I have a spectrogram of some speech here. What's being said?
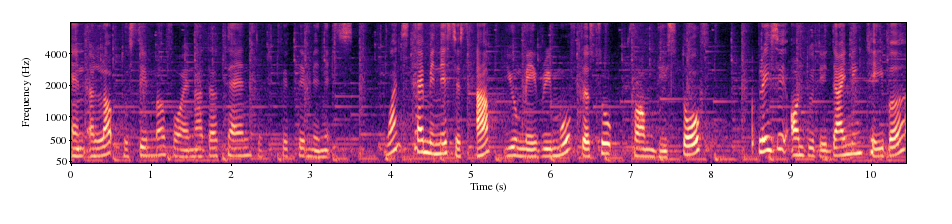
and allow to simmer for another 10 to 15 minutes. Once 10 minutes is up, you may remove the soup from the stove, place it onto the dining table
